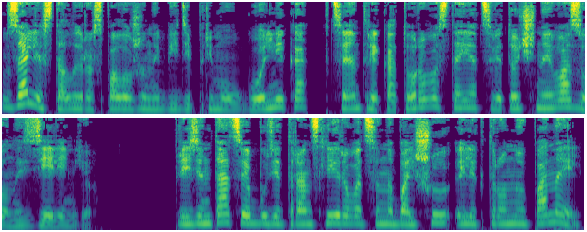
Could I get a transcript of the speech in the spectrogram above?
В зале столы расположены в виде прямоугольника, в центре которого стоят цветочные вазоны с зеленью. Презентация будет транслироваться на большую электронную панель,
